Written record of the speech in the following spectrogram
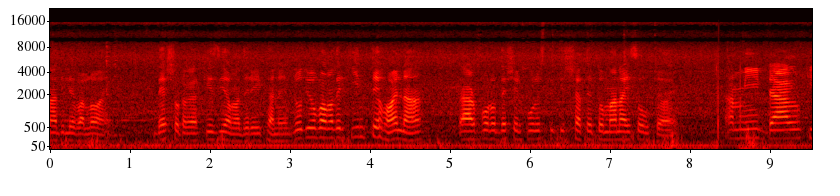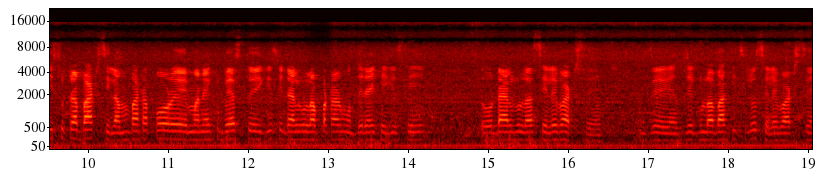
না দিলে ভালো হয়। দেড়শো টাকা কেজি আমাদের এইখানে। যদিও বা আমাদের কিনতে হয় না, তারপরও দেশের পরিস্থিতির সাথে তো মানাই চলতে হয়। আমি ডাল কিছুটা বাটছিলাম বাটা পরে মানে একটু ব্যস্ত হয়ে গেছি ডালগুলা পাটার মধ্যে রেখে গেছি। তো ডালগুলা ছেলে বাটছে যে যেগুলা বাকি ছিল ছেলে বাটছে।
